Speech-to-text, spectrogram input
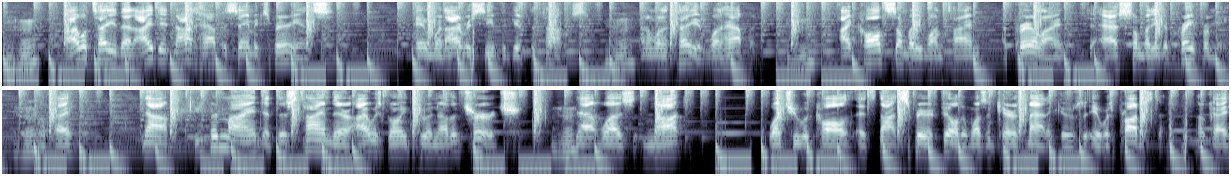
Mm-hmm. I will tell you that I did not have the same experience in when I received the gift of tongues. Mm-hmm. And I want to tell you what happened. I called somebody one time, a prayer line, to ask somebody to pray for me. Mhm. Okay. Now, keep in mind at this time there, I was going to another church Mhm. that was not what you would call it's not spirit filled. It wasn't charismatic. It was it was Protestant. Okay.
